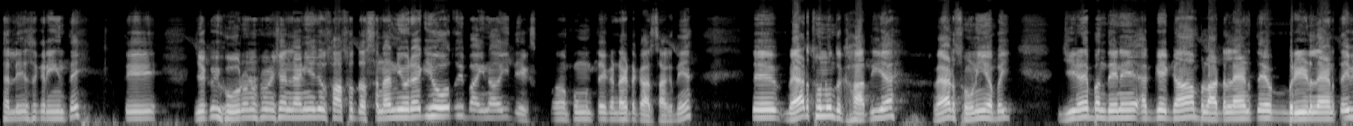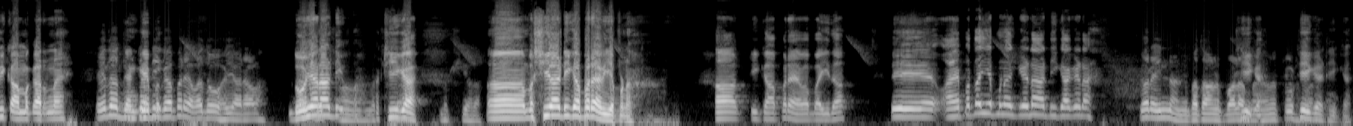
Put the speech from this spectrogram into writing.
ਥੱਲੇ ਸਕਰੀਨ ਤੇ। ਤੇ ਜੇ ਕੋਈ ਹੋਰ ਇਨਫੋਰਮੇਸ਼ਨ ਲੈਣੀ ਹੈ ਜੋ ਸਾਥੋਂ ਦੱਸਣਾ ਨਹੀਂ ਹੋ ਰਿਹਾ ਕਿ ਉਹ ਤੁਸੀਂ ਬਾਈ ਨਾਲ ਹੀ ਦੇਖ ਫੋਨ ਤੇ ਕੰਟੈਕਟ ਕਰ ਸਕਦੇ ਆ। ਤੇ ਵੈੜ ਤੁਹਾਨੂੰ ਦਿਖਾਤੀ ਆ ਵੈੜ ਸੋਹਣੀ ਆ ਬਈ। ਜਿਹੜੇ ਬੰਦੇ ਨੇ ਅੱਗੇ ਗਾਂ ਬਲੱਡ ਲੈਣ ਤੇ ਬਰੀਡ ਲੈਣ ਤੇ ਵੀ ਕੰਮ ਕਰਨਾ ਹੈ। ਇਹਦਾ ਦੂਜਾ ਟੀਕਾ ਭਰਿਆ ਵਾ 2000 ਵਾਲਾ। 2000 ਵਾਲੀ ਠੀਕ ਆ। ਮੱਛੀ ਵਾਲਾ। ਟੀਕਾ ਭਰਿਆ ਵੀ ਆਪਣਾ। ਆ ਟੀਕਾ ਭਰਿਆ ਵਾ ਬਾਈ ਦਾ। ਤੇ ਐ ਪਤਾ ਹੀ ਆਪਣਾ ਕਿਹੜਾ ਟੀਕਾ ਕਿਹੜਾ? ਯਾਰ ਇਹਨਾਂ ਨਹੀਂ ਪਤਾ ਹਣ ਪਾਲਾ ਠੀਕ ਮੈਂ ਝੂਠ ਠੀਕ ਹੈ ਠੀਕ ਹੈ।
